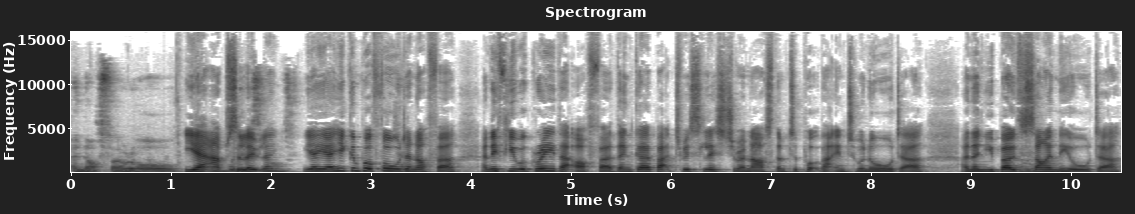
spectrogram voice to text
an offer or yeah absolutely sort of- yeah yeah he can put forward an offer and if you agree that offer then go back to his solicitor and ask them to put that into an order and then you both sign hmm. the order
